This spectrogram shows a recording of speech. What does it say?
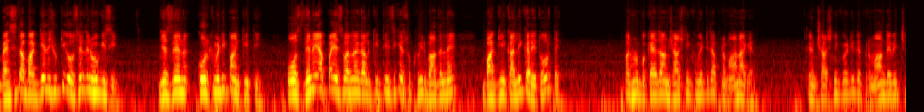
ਵੈਸੇ ਤਾਂ ਬਾਗੀਆਂ ਦੀ ਛੁੱਟੀ ਉਸੇ ਦਿਨ ਹੋ ਗਈ ਸੀ, ਜਿਸ ਦਿਨ ਕੋਰ ਕਮੇਟੀ ਭੰਗ ਕੀਤੀ। ਉਸ ਦਿਨ ਹੀ ਆਪਾਂ ਇਸ ਵੱਲ ਨਾਲ ਗੱਲ ਕੀਤੀ ਸੀ ਕਿ ਸੁਖਵੀਰ ਬਾਦਲ ਨੇ ਬਾਗੀ ਅਕਾਲੀ ਘਰੇ ਤੋਰਤੇ ਪਰ ਹੁਣ ਬਕਾਇਦਾ ਅਨੁਸ਼ਾਸਨੀ ਕਮੇਟੀ ਦਾ ਫਰਮਾਨ ਆ ਗਿਆ। ਤੇ ਅਨੁਸ਼ਾਸਨੀ ਕਮੇਟੀ ਦੇ ਫਰਮਾਨ ਦੇ ਵਿੱਚ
